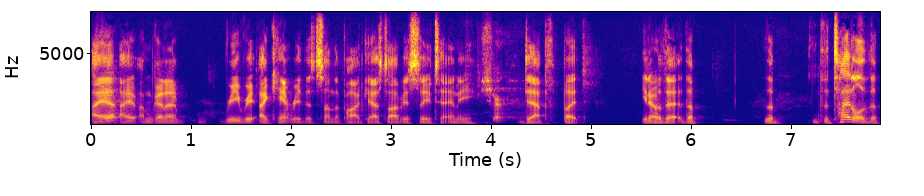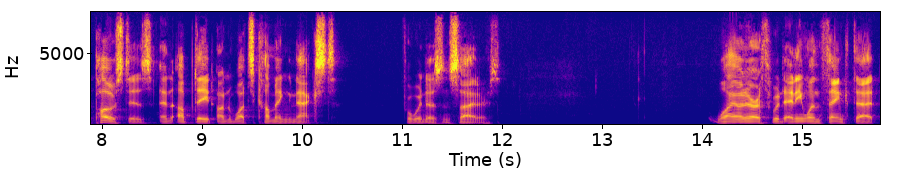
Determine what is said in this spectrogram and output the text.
I, Yeah. I I'm gonna reread. I can't read this on the podcast, obviously, to any Sure. depth, but you know the the the the title of the post is an update on what's coming next for Windows Insiders. Why on earth would anyone think that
